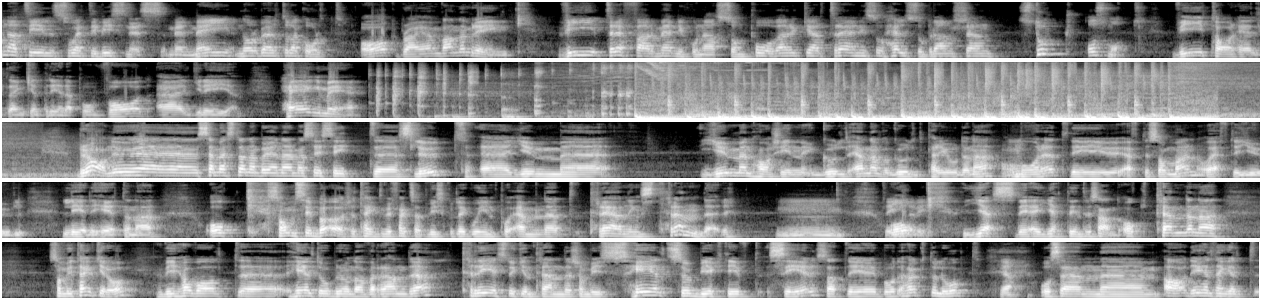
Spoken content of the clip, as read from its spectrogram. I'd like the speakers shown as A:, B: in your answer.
A: Välkomna till Sweaty Business med mig, Norberto Lacorte.
B: Och Brian Vandenbrink.
A: Vi träffar människorna som påverkar tränings och hälsobranschen stort och smått.
B: Vi tar helt enkelt reda på vad är grejen. Häng med! Bra, nu eh, semestrarna börjar närma sig sitt eh, slut. Eh, gym, eh, gymmen har sin guld, en av guldperioderna om året. Det är ju efter sommaren och efter julledigheterna. Och som sig bör så tänkte vi faktiskt att vi skulle gå in på ämnet träningstrender.
A: Mm, det gillar
B: och,
A: vi.
B: Yes, det är jätteintressant. Och trenderna som vi tänker då. Vi har valt eh, helt oberoende av varandra. Tre stycken trender som vi helt subjektivt ser. Så att det är både högt och lågt.
A: Ja.
B: Och sen, eh, ja det är helt enkelt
